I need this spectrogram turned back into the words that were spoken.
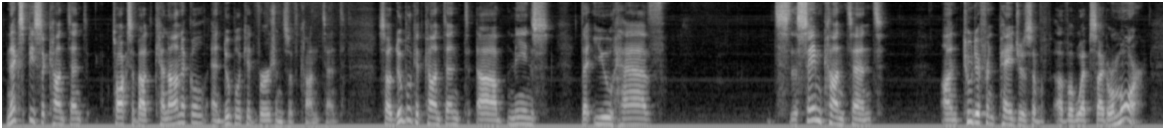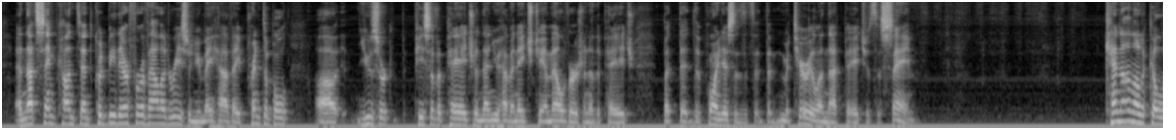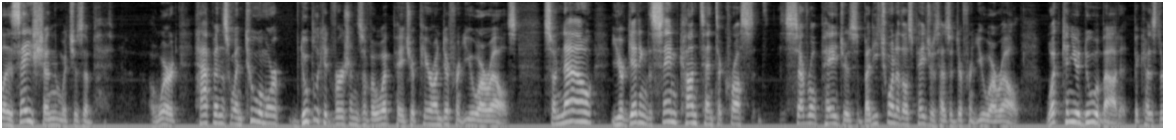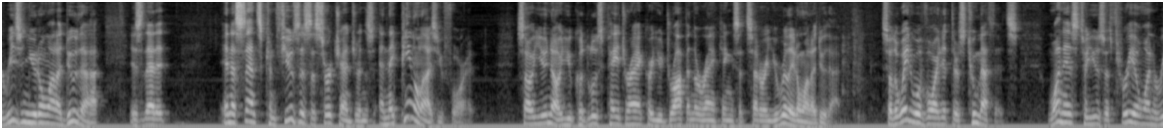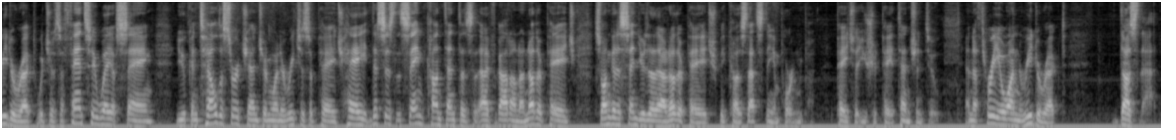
Next piece of content talks about canonical and duplicate versions of content. So duplicate content uh, means that you have the same content on two different pages of, of a website or more. And that same content could be there for a valid reason. You may have a printable uh, user piece of a page and then you have an HTML version of the page. But the, the point is that the, the material in that page is the same. Canonicalization, which is a, a word, happens when two or more duplicate versions of a web page appear on different URLs. So now you're getting the same content across several pages, but each one of those pages has a different URL. What can you do about it? Because the reason you don't want to do that is that it in a sense, confuses the search engines and they penalize you for it. So, you know, you could lose page rank or you drop in the rankings, etc. You really don't want to do that. So, the way to avoid it, there's two methods. One is to use a 301 redirect, which is a fancy way of saying you can tell the search engine when it reaches a page, hey, this is the same content as I've got on another page, so I'm going to send you to that other page because that's the important page that you should pay attention to. And a 301 redirect does that.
